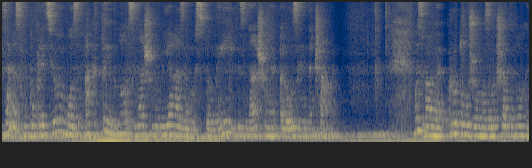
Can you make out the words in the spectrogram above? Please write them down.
Зараз ми попрацюємо з активно з нашими м'язами спини, з нашими розгиначами. Ми з вами продовжуємо залишати ноги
